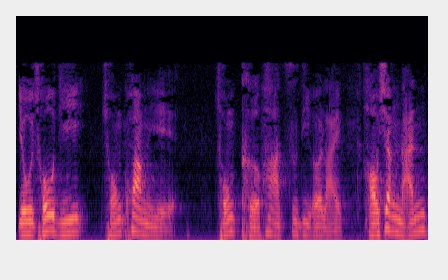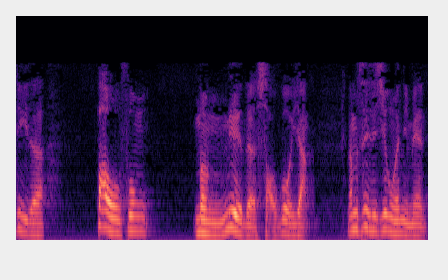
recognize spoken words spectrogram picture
有仇敌从旷野，从可怕之地而来，好像南地的暴风猛烈的扫过一样。那么这些经文里面。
